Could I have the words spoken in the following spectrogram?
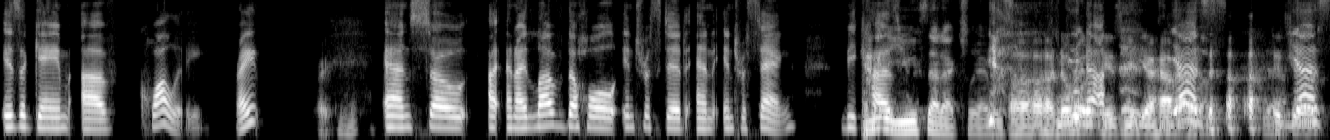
is a game of quality, right? Right. Mm-hmm. And so I, and I love the whole interested and interesting because use that actually. I was uh, no royalties. Yeah, yeah have yes, it. it's yes,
